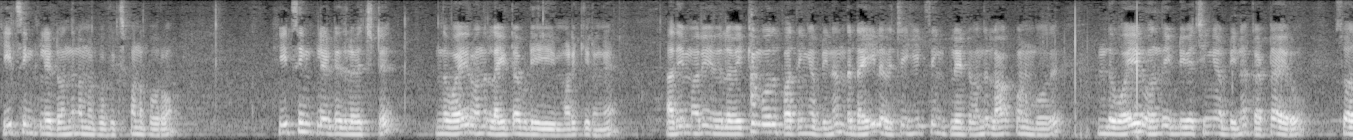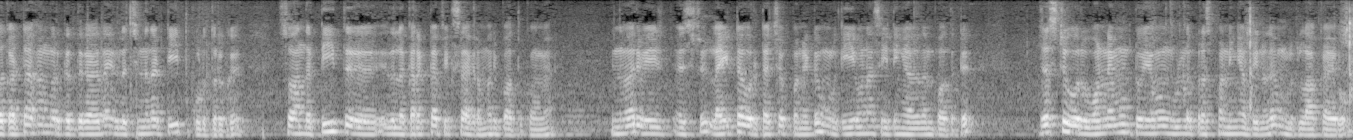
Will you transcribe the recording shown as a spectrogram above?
heat sink plate வந்து நம்ம இப்போ ஃபிக்ஸ் பண்ண போகிறோம் ஹீட் சிங் பிளேட் இதில் வச்சுட்டு இந்த ஒயர் வந்து லைட்டாக அப்படி மடக்கிடுங்க. அதே மாதிரி இதில் வைக்கும்போது பார்த்தீங்க அப்படின்னா இந்த டையில் வச்சு ஹீட் சிங் பிளேட் வந்து லாக் பண்ணும்போது இந்த ஒயர் வந்து இப்படி வச்சிங்க அப்படின்னா கட் ஆயிரும். ஸோ அது கட் ஆகாமல் இருக்கிறதுக்காக தான் இதில் சின்னதாக டீத் கொடுத்துருக்கு. ஸோ அந்த டீத்து இதில் கரெக்டாக ஃபிக்ஸ் ஆகிற மாதிரி பார்த்துக்கோங்க இந்த மாதிரி வே- வச்சுட்டு லைட்டாக ஒரு டச் அப் பண்ணிவிட்டு உங்களுக்கு ஈவனாக சீட்டிங் ஆகுதுன்னு பார்த்துட்டு ஜஸ்ட் ஒரு ஒன் எம்எம் mm, டூ எம்எம் mm உள்ளே ப்ரெஸ் பண்ணிங்க அப்படின்னாலே உங்களுக்கு லாக் ஆயிரும்.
